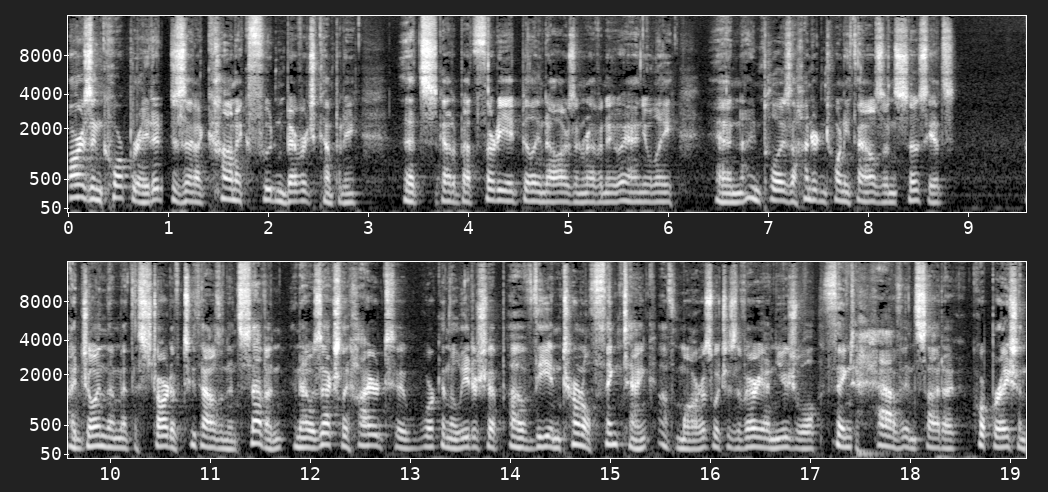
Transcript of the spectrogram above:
Mars Incorporated is an iconic food and beverage company that's got about $38 billion in revenue annually and employs 120,000 associates. I joined them at the start of 2007, and I was actually hired to work in the leadership of the internal think tank of Mars, which is a very unusual thing to have inside a corporation.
